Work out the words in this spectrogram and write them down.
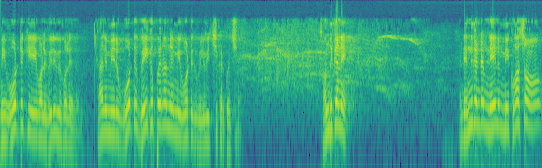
మీ ఓటుకి వాళ్ళు విలువ ఇవ్వలేదు. కానీ మీరు ఓటు వేయకపోయినా నేను మీ ఓటుకి విలువ ఇచ్చి ఇక్కడికి వచ్చాను అందుకనే అంటే ఎందుకంటే నేను మీకోసం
